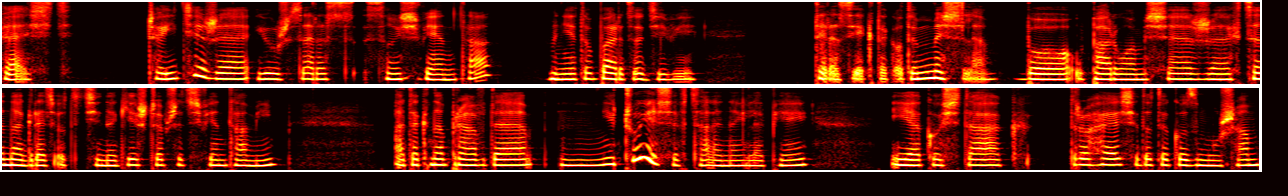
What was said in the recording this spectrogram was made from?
Cześć. Czaicie, że już zaraz są święta? Mnie to bardzo dziwi. Teraz jak tak o tym myślę, bo uparłam się, że chcę nagrać odcinek jeszcze przed świętami, a tak naprawdę mm, nie czuję się wcale najlepiej i jakoś tak trochę się do tego zmuszam.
